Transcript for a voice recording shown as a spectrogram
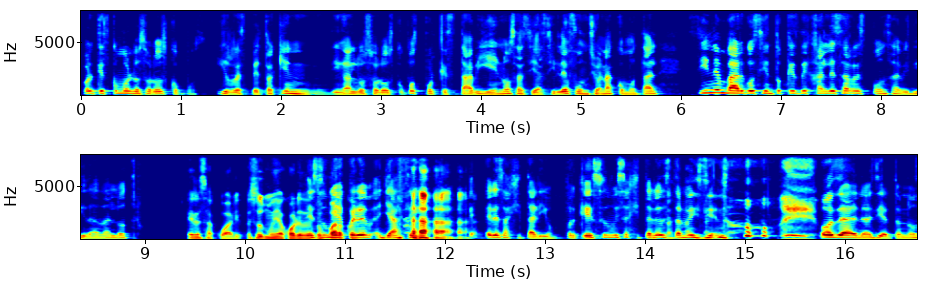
porque es como los horóscopos. Y respeto a quien diga los horóscopos porque está bien, o sea, si así le funciona como tal. Sin embargo, siento que es dejarle esa responsabilidad al otro. Eres acuario. Eso es muy acuario de tu parte. Acuario, ya sé. eres sagitario, porque eso es muy sagitario de estarme diciendo. o sea, no es cierto. No,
